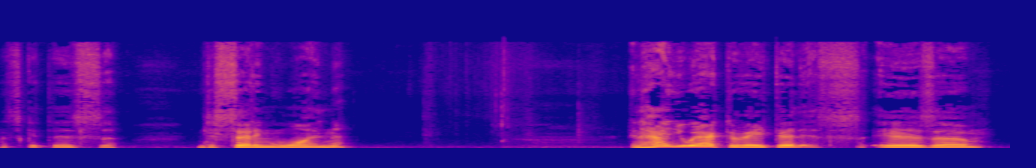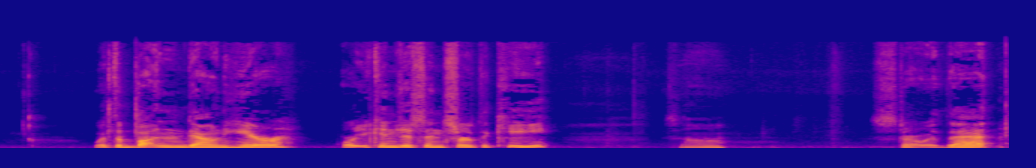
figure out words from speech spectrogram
let's get this uh, into setting one. And how you activate that is, is um, with the button down here, or you can just insert the key. So, start with that.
